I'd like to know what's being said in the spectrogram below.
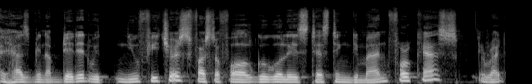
it has been updated with new features. First of all, Google is testing demand forecasts right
